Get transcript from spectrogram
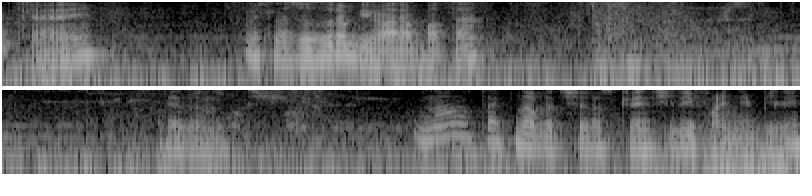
Okej. Myślę, że zrobiła robotę. Jeden. No, tak nawet się rozkręcili, fajnie bili.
